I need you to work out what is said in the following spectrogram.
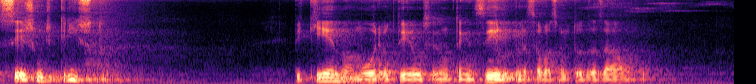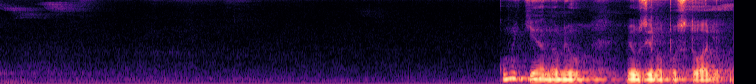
sejam de Cristo. Pequeno amor é o teu, você não tem zelo pela salvação de todas as almas. Como é que anda o meu, meu zelo apostólico?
